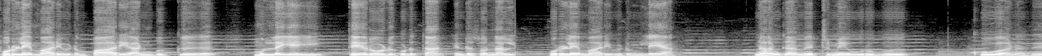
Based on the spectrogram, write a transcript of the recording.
பொருளே மாறிவிடும். பாரி அன்புக்கு முல்லையை தேரோடு கொடுத்தான் என்று சொன்னால் பொருளே மாறிவிடும் இல்லையா? நான்காம் வேற்றுமை உருவு கூவானது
